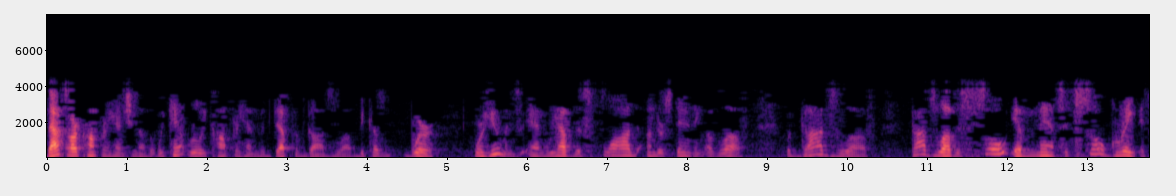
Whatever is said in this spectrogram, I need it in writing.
that's our comprehension of it. We can't really comprehend the depth of God's love because we're we're humans and we have this flawed understanding of love. But God's love, God's love is so immense. It's so great. It's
